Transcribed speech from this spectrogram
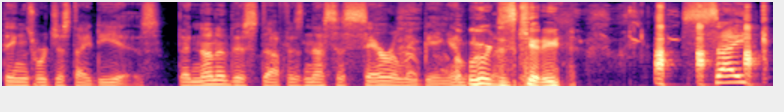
things were just ideas. That none of this stuff is necessarily being implemented. We were just kidding. Psych.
